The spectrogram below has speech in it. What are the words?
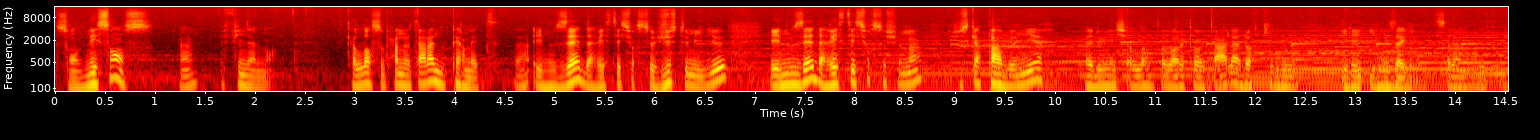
son essence, hein, finalement. qu'Allah subhanahu wa ta'ala nous permette hein, et nous aide à rester sur ce juste milieu et nous aide à rester sur ce chemin jusqu'à parvenir à lui, Inch'Allah, alors qu'il nous, il, il nous agrée. Salam alaikum.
